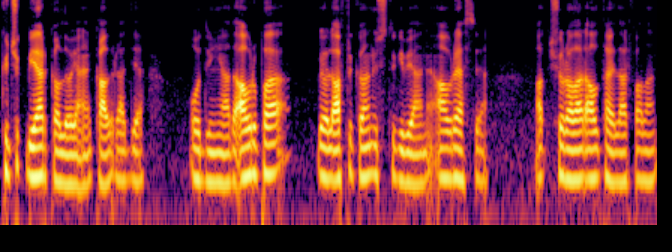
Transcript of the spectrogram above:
küçük bir yer kalıyor yani Kalradia o dünyada. Avrupa böyle Afrika'nın üstü gibi yani Avrasya. At- Şuralar Altaylar falan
